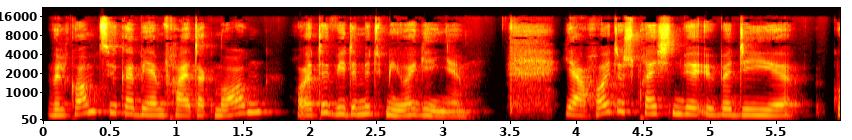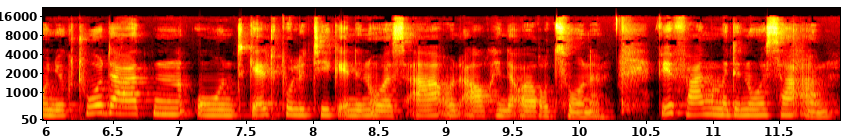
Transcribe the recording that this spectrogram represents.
Willkommen zu IKB am Freitagmorgen, heute wieder mit mir Eugenie. Ja, heute sprechen wir über die Konjunkturdaten und Geldpolitik in den USA und auch in der Eurozone. Wir fangen mit den USA an.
